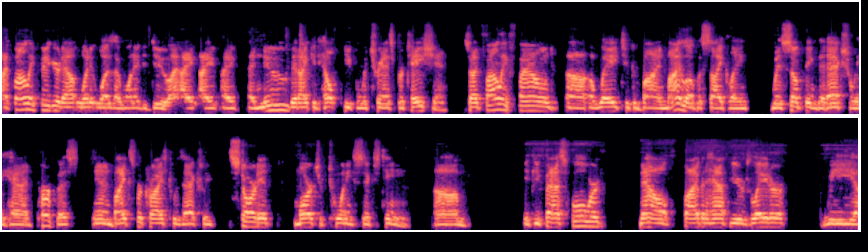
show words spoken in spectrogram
I finally figured out what it was I wanted to do. I, I, I, I knew that I could help people with transportation. So I'd finally found uh, a way to combine my love of cycling with something that actually had purpose. And Bikes for Christ was actually started March of 2016. Um, if you fast forward now, five and a half years later, we uh,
